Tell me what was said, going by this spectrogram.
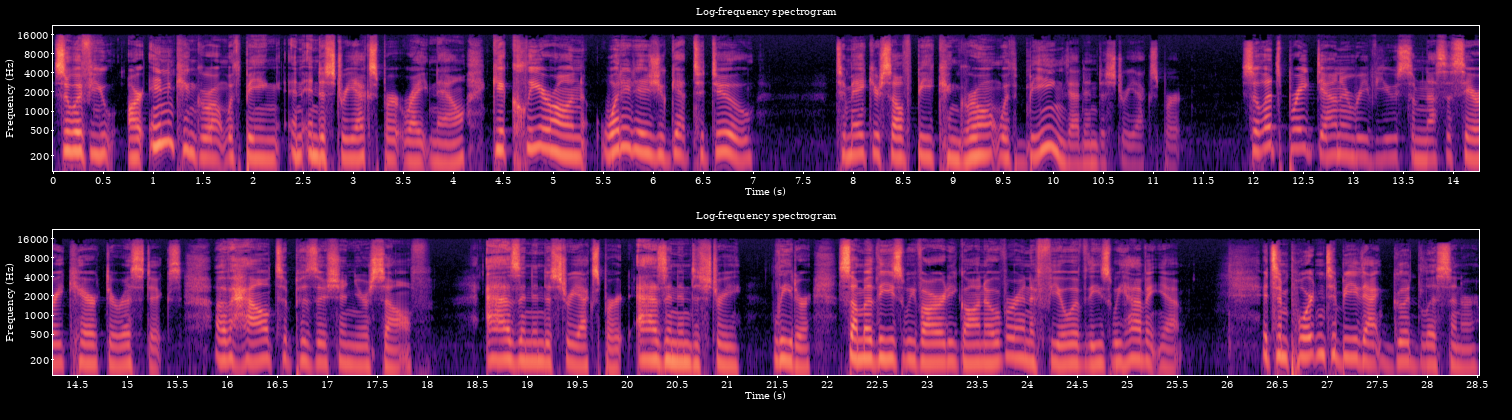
So if you are incongruent with being an industry expert right now, get clear on what it is you get to do to make yourself be congruent with being that industry expert. So let's break down and review some necessary characteristics of how to position yourself as an industry expert, as an industry leader. Some of these we've already gone over, and a few of these we haven't yet. It's important to be that good listener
